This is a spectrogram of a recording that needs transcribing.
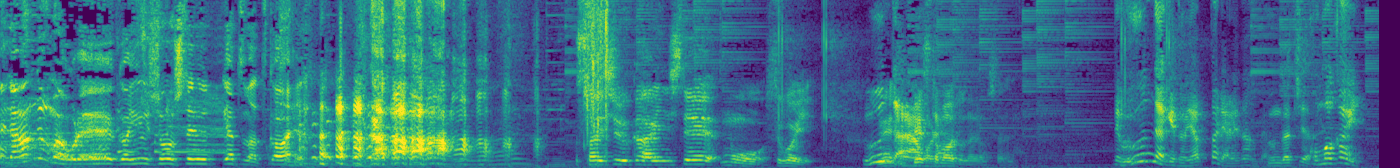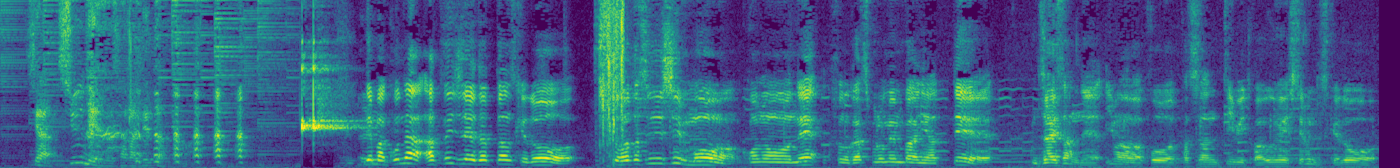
えなんでお前俺が優勝してるやつは使わへんの？最終回にしてもうすごい、運だなベストバウトになりましたね。でも運だけどやっぱりあれなんだよ。運勝ちや。細かいじゃあ執念の差が出たんだでまあこんな熱い時代だったんですけどちょっと私自身もこのねそのガチプロメンバーにあって財産で今はこうパチラン TV とか運営してるんですけど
